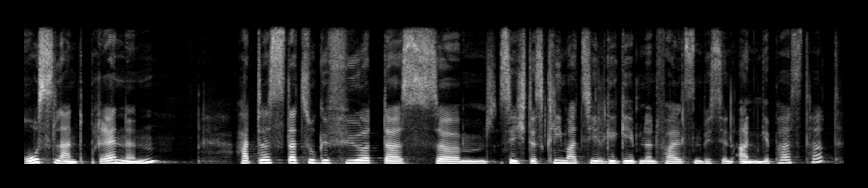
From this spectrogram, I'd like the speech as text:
Russland brennen, hat das dazu geführt, dass ähm, sich das Klimaziel gegebenenfalls ein bisschen angepasst hat?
